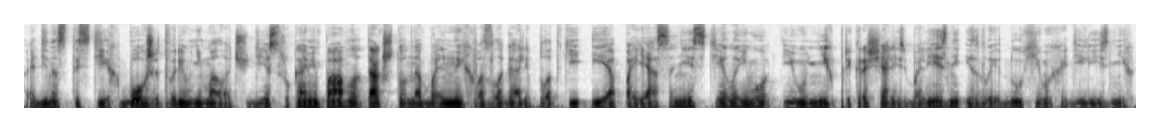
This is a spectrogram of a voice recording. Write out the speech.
11 стих. «Бог же творил немало чудес руками Павла, так что на больных возлагали платки и опоясание с тела его, и у них прекращались болезни, и злые духи выходили из них».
